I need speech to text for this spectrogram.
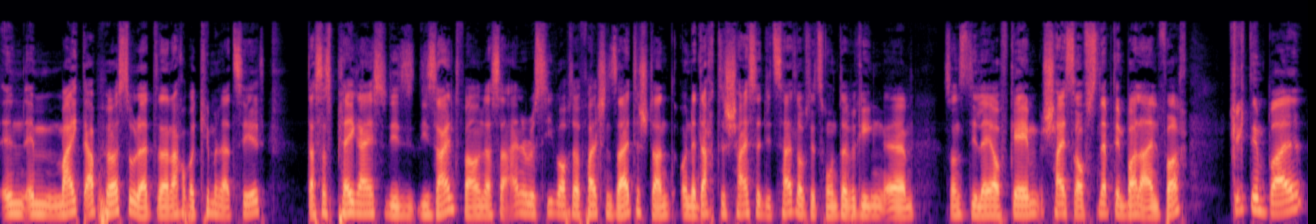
in, im Mic'd Up hörst du, oder hat danach bei Kimmel erzählt, dass das Play gar nicht so des- designt war und dass da eine Receiver auf der falschen Seite stand und er dachte, scheiße, die Zeit läuft jetzt runter, wir kriegen ähm, sonst Delay of Game, scheiß drauf, snap den Ball einfach, kriegt den Ball,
